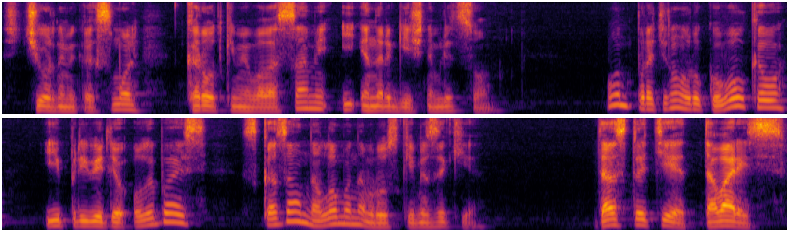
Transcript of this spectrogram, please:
с черными как смоль, короткими волосами и энергичным лицом. Он протянул руку Волкову и, приветливо улыбаясь, сказал на ломаном русском языке. «Здравствуйте, товарищ!»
